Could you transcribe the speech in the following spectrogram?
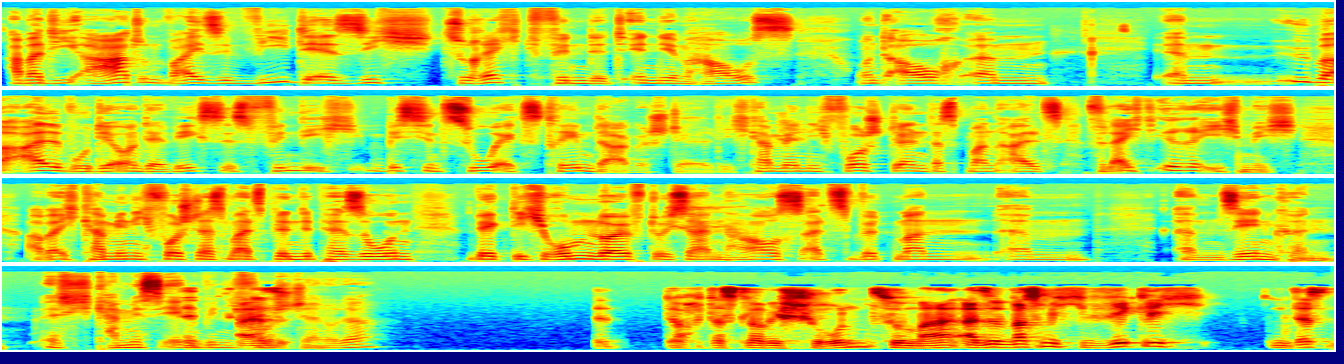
Aber die Art und Weise, wie der sich zurechtfindet in dem Haus und auch ähm, ähm, überall, wo der unterwegs ist, finde ich ein bisschen zu extrem dargestellt. Ich kann mir nicht vorstellen, dass man als, vielleicht irre ich mich, aber ich kann mir nicht vorstellen, dass man als blinde Person wirklich rumläuft durch sein Haus, als würde man ähm, ähm, sehen können. Ich kann mir es irgendwie nicht Also- vorstellen, oder? Doch, das glaube ich schon. Zumal, also was mich wirklich, das,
